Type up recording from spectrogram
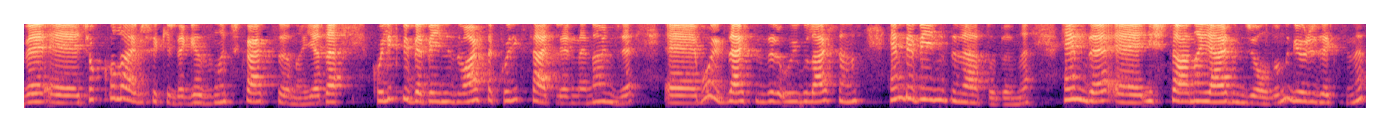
ve e, çok kolay bir şekilde gazını çıkarttığını ya da kolik bir bebeğiniz varsa kolik saatlerinden önce e, bu egzersizleri uygularsanız hem bebeğinizin rahatladığını hem de e, iştahına yardımcı olduğunu göreceksiniz.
